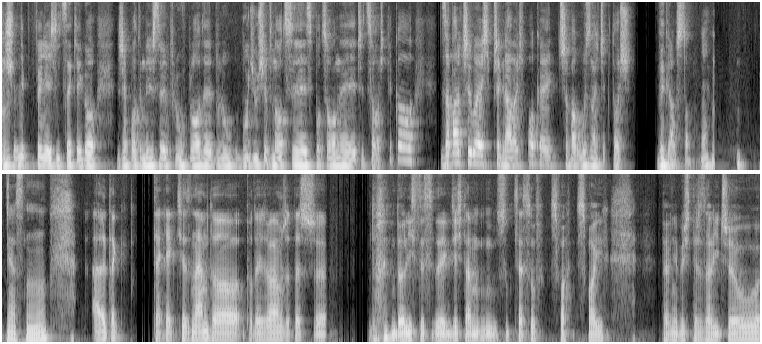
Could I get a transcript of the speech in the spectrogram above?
Sensie nie powinieneś nic takiego, że potem będziesz sobie pluł w brodę, blu- budził się w nocy spocony czy coś, tylko zawalczyłeś, przegrałeś, okej, trzeba uznać, że ktoś wygrał z tobą, nie? Jasno, no. Ale tak, tak jak cię znam, to podejrzewam, że też e, do, do listy s- gdzieś tam sukcesów swo, swoich pewnie byś też zaliczył,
